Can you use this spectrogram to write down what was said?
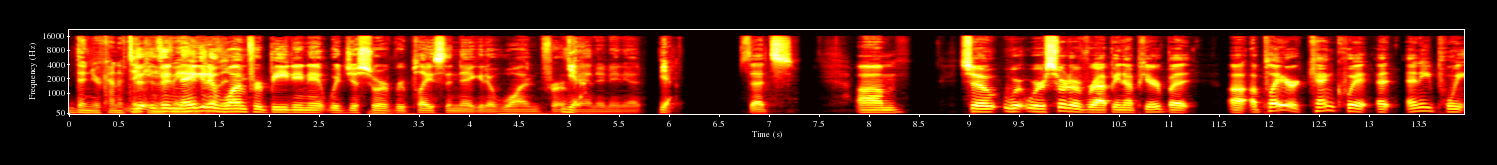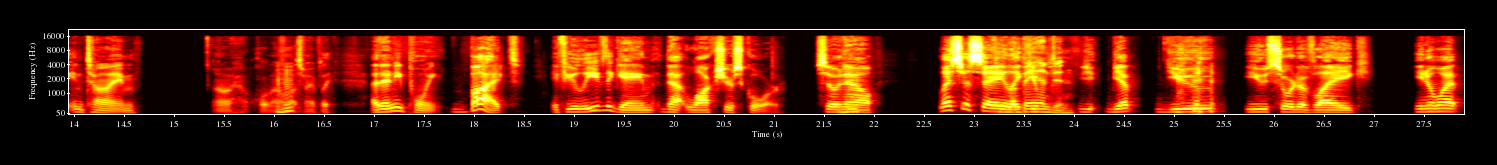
then you're kind of taking the advantage negative one for beating it would just sort of replace the negative one for Yeah. abandoning it. Yeah. That's um so we're we're sort of wrapping up here, but uh, a player can quit at any point in time. Oh, hold on, I Mhm. lost my play. At any point, but if you leave the game, that locks your score. So Mhm. now, let's just say, You like, you- abandon. you, yep, you you sort of like, you know what?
